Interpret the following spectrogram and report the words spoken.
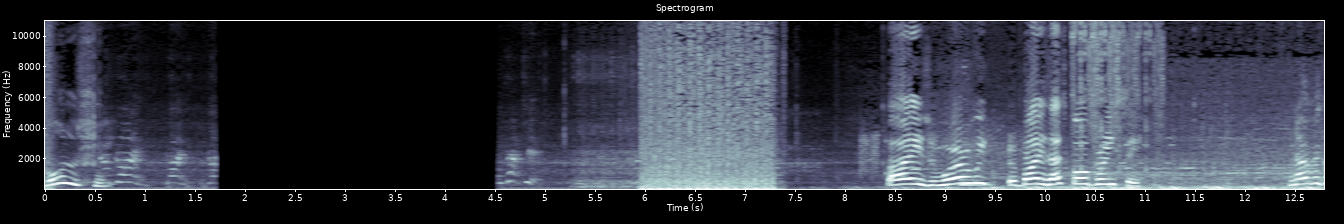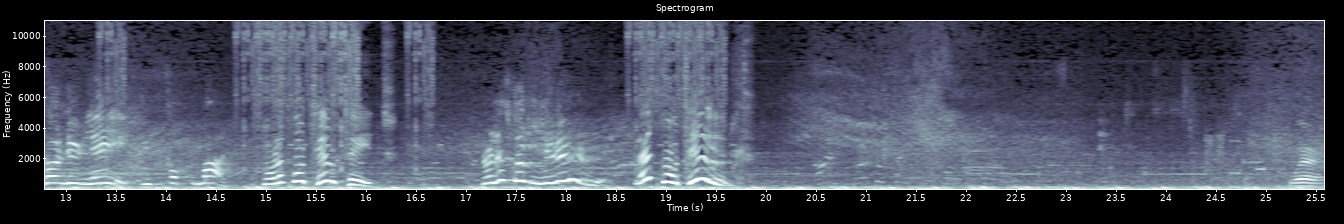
Bullshit. guys, guys, guys. Catch it. Guys, where are we? Boys, let's go greasy. No, we're going to Lee. You fucking man. No, let's go tilted. No, let's go blue. Let's go tilt. Where?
